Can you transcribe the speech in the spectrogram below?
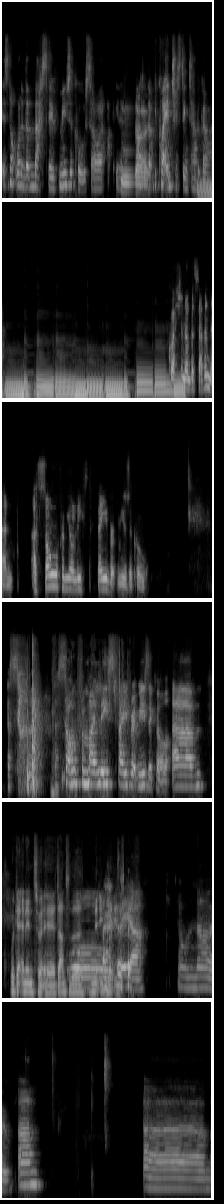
It's not one of the massive musicals, so I, you know, no. that'd be quite interesting to have a go at. Question number seven, then. A song from your least favourite musical. a song, a song from my least favourite musical. Um, We're getting into it here, down to the oh nitty gritty. dear. Oh no. Um, um,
